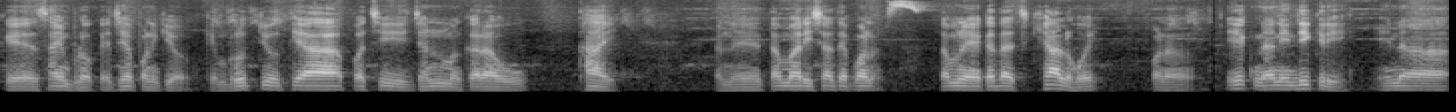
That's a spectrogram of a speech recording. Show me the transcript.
કે સાંભળો કે જે પણ કહો કે મૃત્યુ થયા પછી જન્મ કરાવવું થાય. અને તમારી સાથે પણ તમને કદાચ ખ્યાલ હોય, પણ એક નાની દીકરી એના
